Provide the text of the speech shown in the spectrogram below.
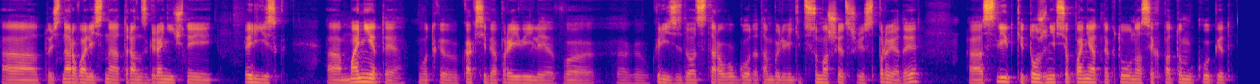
а, то есть нарвались на трансграничный риск. А, монеты, вот как себя проявили в э, кризис 22 года, там были какие-то сумасшедшие спреды. А, слитки тоже не все понятно, кто у нас их потом купит.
